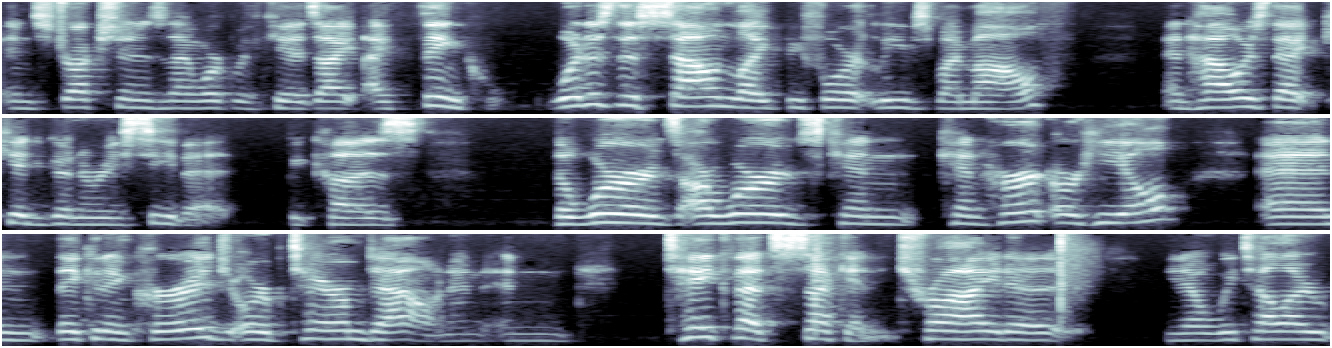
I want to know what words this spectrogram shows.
instructions and i work with kids. I, I think what does this sound like before it leaves my mouth? And how is that kid going to receive it? Because the words our words can can hurt or heal and they can encourage or tear them down. And and take that second. Try to you know we tell our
